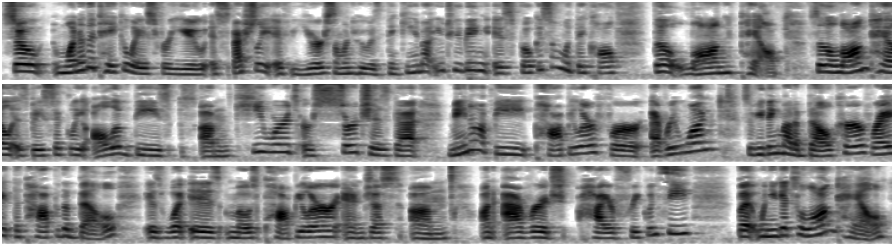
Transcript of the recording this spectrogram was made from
So one of the takeaways for you, especially if you're someone who is thinking about YouTubing, is focus on what they call the long tail. So the long tail is basically all of these um, keywords or searches that may not be popular for everyone. So if you think about a bell curve, right, the top of the bell is what is most popular and just um, on average higher frequency. But when you get to long tail,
